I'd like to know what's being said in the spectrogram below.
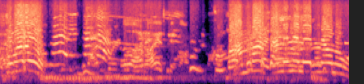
కుమారు. అమ్మ తల్లిని లేపినావు నువ్వు.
